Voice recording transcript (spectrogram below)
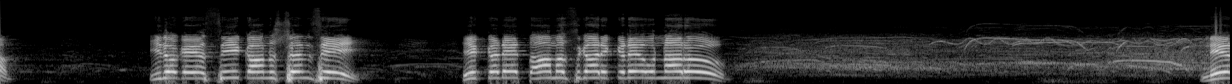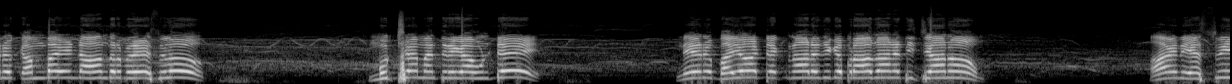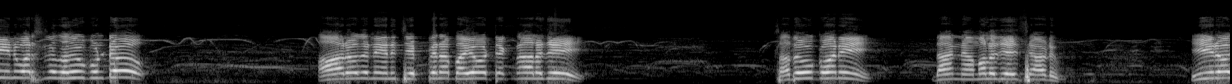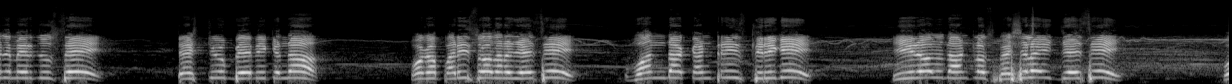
ఇది ఒక ఎస్సీ కాన్స్టిట్యున్సీ. ఇక్కడే థామస్ గారు ఇక్కడే ఉన్నారు. నేను కంబైన్డ్ ఆంధ్రప్రదేశ్లో ముఖ్యమంత్రిగా ఉంటే నేను బయోటెక్నాలజీకి ప్రాధాన్యత ఇచ్చాను. ఆయన ఎస్వి యూనివర్సిటీ చదువుకుంటూ ఆ రోజు నేను చెప్పిన బయోటెక్నాలజీ చదువుకొని దాన్ని అమలు చేశాడు. ఈరోజు మీరు చూస్తే టెస్ట్ ట్యూబ్ బేబీ కింద ఒక పరిశోధన చేసి వంద కంట్రీస్ తిరిగి ఈరోజు దాంట్లో స్పెషలైజ్ చేసి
